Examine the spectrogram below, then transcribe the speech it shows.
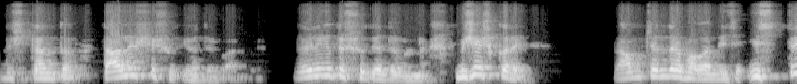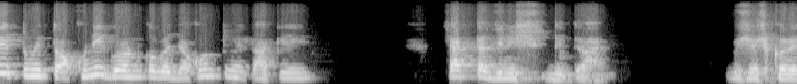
দৃষ্টান্ত, তাহলে সে সুখী হতে পারবে। নইলে কিন্তু সুখী হতে পারবে না। বিশেষ করে রামচন্দ্র ভগবান দিয়েছে, স্ত্রী তুমি তখনই গ্রহণ করবে যখন তুমি তাকে চারটা জিনিস দিতে হয়। বিশেষ করে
